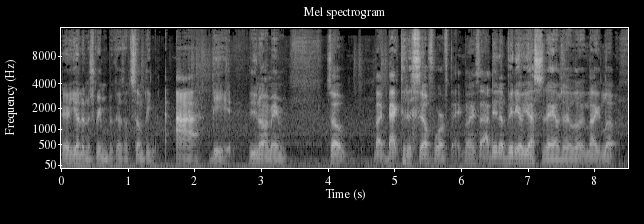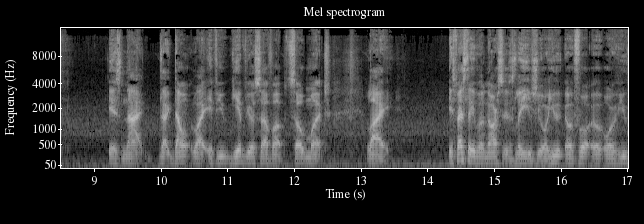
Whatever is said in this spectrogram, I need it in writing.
They're yelling and screaming because of something I did. You know what I mean? So, like, back to the self worth thing. Like I said, I did a video yesterday. I was just like, look, it's not, like, don't, like, if you give yourself up so much, like, especially if a narcissist leaves you, or you, or, for, or if you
